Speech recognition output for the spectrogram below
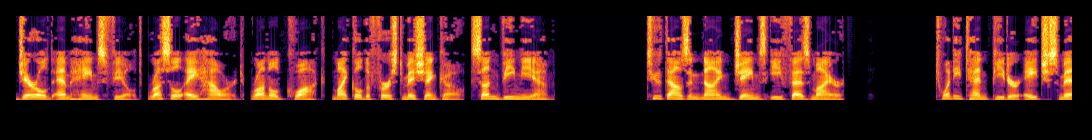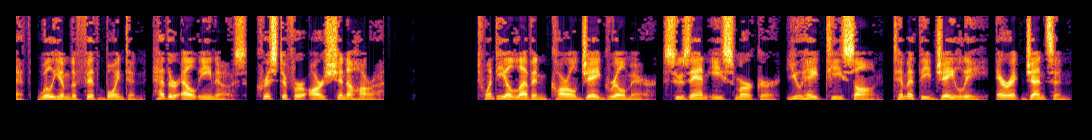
Gerald M. Heymsfield, Russell A. Howard, Ronald Kwok, Michael I. Mishchenko, Sun V. Niem 2009 James E. Fesmeyer 2010 Peter H. Smith, William V. Boynton, Heather L. Enos, Christopher R. Shinohara 2011 Carl J. Grillmair, Suzanne E. Smrekar, Yuhei T. Song, Timothy J. Lee, Eric Jensen,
